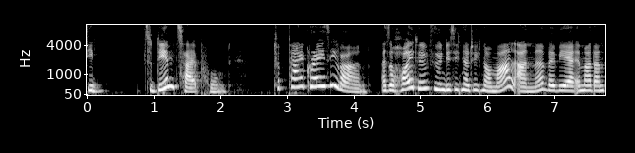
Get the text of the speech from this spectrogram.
die zu dem Zeitpunkt total crazy waren. Also heute fühlen die sich natürlich normal an, ne? weil wir ja immer dann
